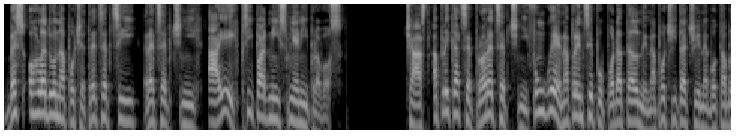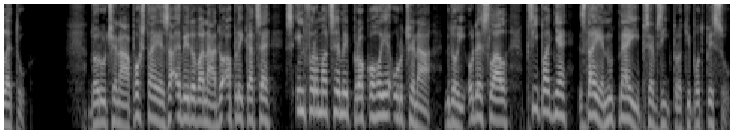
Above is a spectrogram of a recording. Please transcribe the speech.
bez ohledu na počet recepcí, recepčních a jejich případný směný provoz. Část aplikace pro recepční funguje na principu podatelny na počítači nebo tabletu. Doručená pošta je zaevidovaná do aplikace s informacemi, pro koho je určená, kdo ji odeslal, případně zda je nutné ji převzít proti podpisu.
